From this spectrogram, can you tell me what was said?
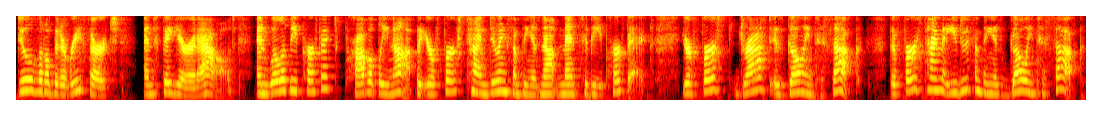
do a little bit of research, and figure it out. And will it be perfect? Probably not. But your first time doing something is not meant to be perfect. Your first draft is going to suck. The first time that you do something is going to suck.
